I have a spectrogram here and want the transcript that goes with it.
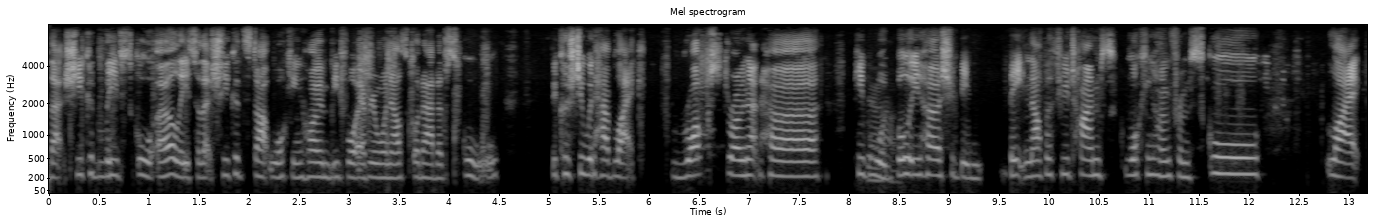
that she could leave school early so that she could start walking home before everyone else got out of school because she would have like rocks thrown at her. People Yeah. would bully her. She'd been beaten up a few times walking home from school. Like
